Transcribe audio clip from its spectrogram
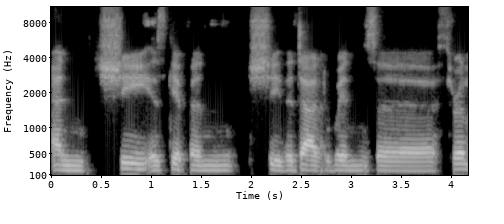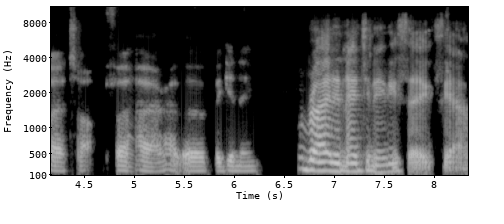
and she is given she the dad wins a thriller top for her at the beginning Right in 1986, yeah.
